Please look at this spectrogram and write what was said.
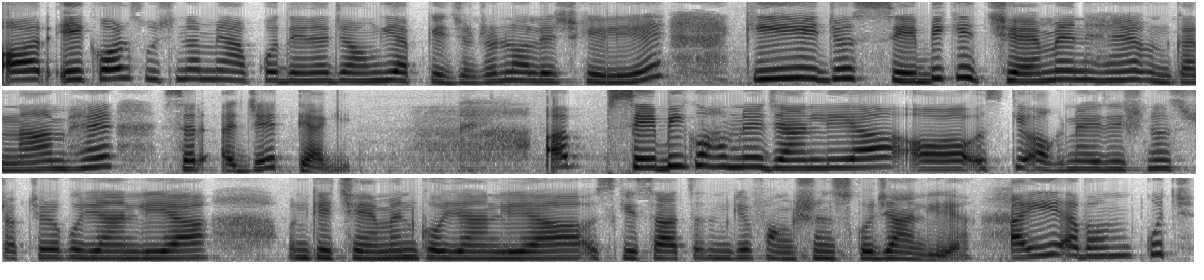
और एक और सूचना मैं आपको देना चाहूँगी आपके जनरल नॉलेज के लिए, कि जो सेबी के चेयरमैन हैं, उनका नाम है सर अजय त्यागी। अब सेबी को हमने जान लिया और उसके ऑर्गेनाइजेशनल स्ट्रक्चर को जान लिया उनके चेयरमैन को जान लिया उसके साथ साथ उनके फ़ंक्शंस को जान लिया। आइए अब हम कुछ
